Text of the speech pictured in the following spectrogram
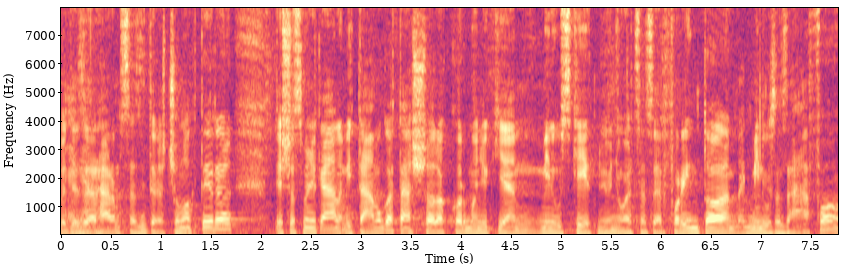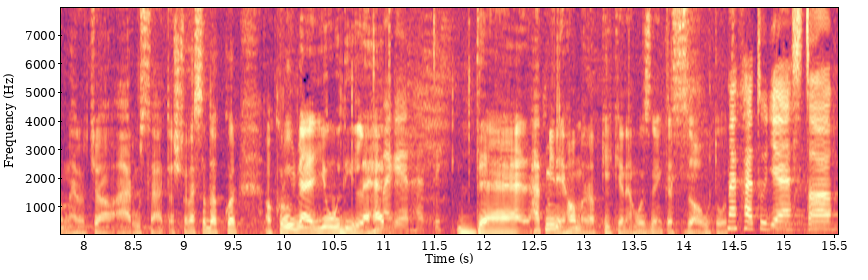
Igen. 1300 literes csomagtérrel, és azt mondjuk állami támogatással, akkor mondjuk ilyen mínusz 2 millió 800 ezer forinttal, meg mínusz az áfa, mert hogyha áruszállításra veszed, akkor, akkor úgy már egy jó díj lehet, Megérheti. de hát minél hamarabb ki kéne hoznunk ezt az autót. Meg hát ugye ezt a,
